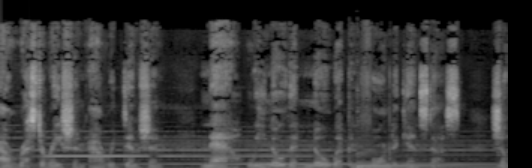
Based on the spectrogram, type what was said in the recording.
our restoration, our redemption. Now we know that no weapon formed against us shall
